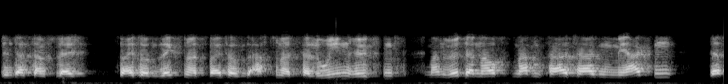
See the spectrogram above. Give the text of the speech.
sind das dann vielleicht 2600, 2800 Kalorien höchstens. Man wird dann auch nach ein paar Tagen merken, dass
